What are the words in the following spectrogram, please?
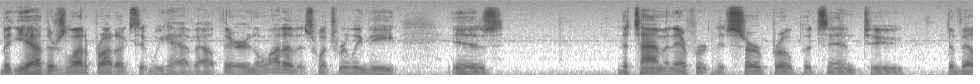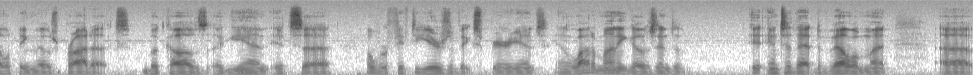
But yeah, there's a lot of products that we have out there, and a lot of it's what's really neat is the time and effort that ServPro puts into developing those products because again it's uh, over 50 years of experience and a lot of money goes into into that development uh,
